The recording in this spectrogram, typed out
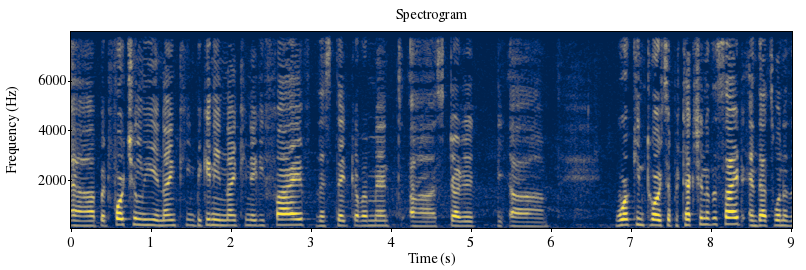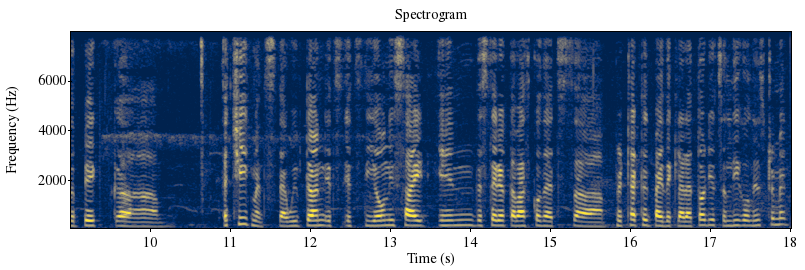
Uh, but fortunately, in 19, beginning in 1985, the state government uh, started uh, working towards the protection of the site, and that's one of the big um, achievements that we've done. It's it's the only site in the state of Tabasco that's uh, protected by declaratoria. It's a legal instrument,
